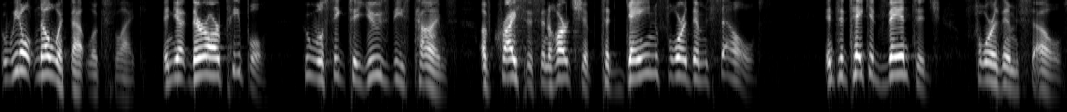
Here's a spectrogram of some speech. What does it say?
but we don't know what that looks like. And yet, there are people who will seek to use these times of crisis and hardship to gain for themselves and to take advantage for themselves.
